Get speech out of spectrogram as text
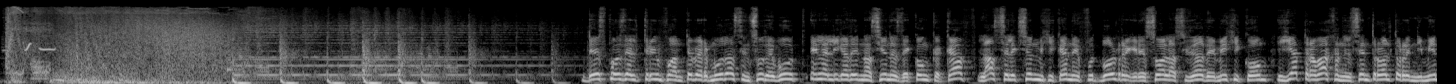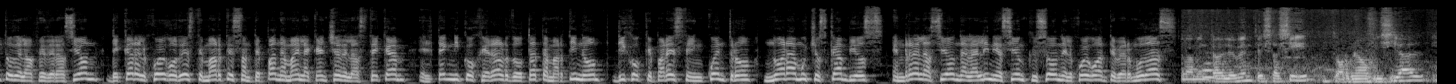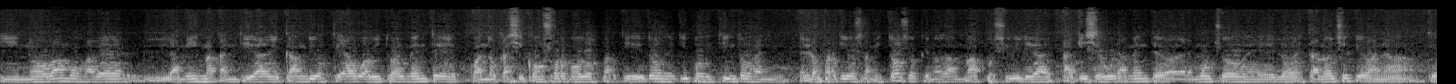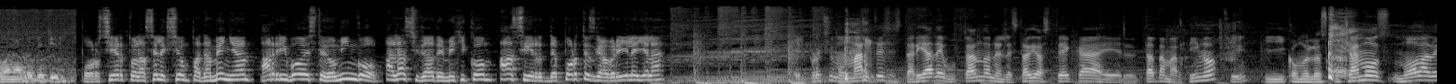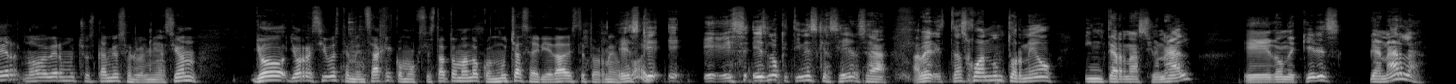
Después del triunfo ante Bermudas en su debut en la Liga de Naciones de CONCACAF, la selección mexicana de fútbol regresó a la Ciudad de México y ya trabaja en el Centro Alto Rendimiento de la Federación de cara al juego de este martes ante Panamá en la cancha del Azteca. El técnico Gerardo Tata Martino dijo que para este encuentro no hará muchos cambios en relación a la alineación que usó en el juego ante Bermudas. Lamentablemente es así, torneo oficial y no vamos a ver la misma cantidad de cambios que hago habitualmente cuando casi conformo dos partidos, dos equipos distintos en, en los partidos amistosos que nos dan más posibilidad. Aquí seguramente va a haber muchos de los de esta noche que van a, que van a repetir. Por cierto, la selección panameña arribó este domingo a la Ciudad de México. Asir Deportes Gabriel Ayala. El próximo martes estaría debutando en el Estadio Azteca el Tata Martino. Y como lo escuchamos, no va a haber, no va a haber muchos cambios en la alineación. Yo, yo recibo este mensaje como que se está tomando con mucha seriedad este torneo. Es que eh, eh, es, es lo que tienes que hacer. O sea, a ver, estás jugando un torneo internacional eh, donde quieres ganarla.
